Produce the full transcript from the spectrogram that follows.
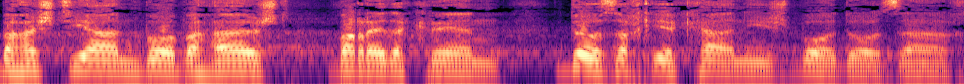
بەهشتیان بۆ بەهشت بەڕێدەکرێن دۆزەخیەکانیش بۆ دۆزەخ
